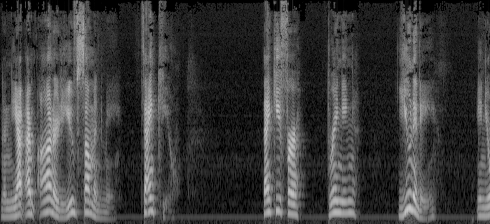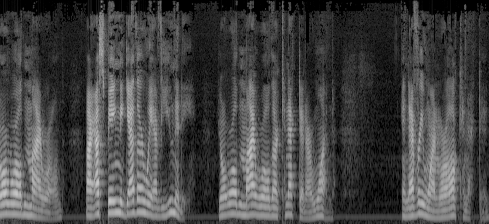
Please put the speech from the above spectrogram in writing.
And yet I'm honored you've summoned me. Thank you. Thank you for bringing unity in your world and my world. By us being together, we have unity. Your world and my world are connected, are one and everyone, we're all connected.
